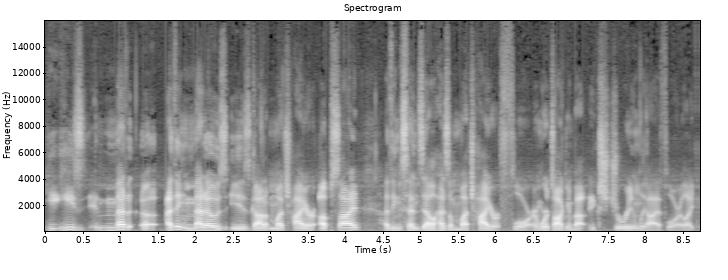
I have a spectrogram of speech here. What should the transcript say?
He he's Med, uh, I think Meadows is got a much higher upside. I think Senzel has a much higher floor, and we're talking about extremely high floor. Like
